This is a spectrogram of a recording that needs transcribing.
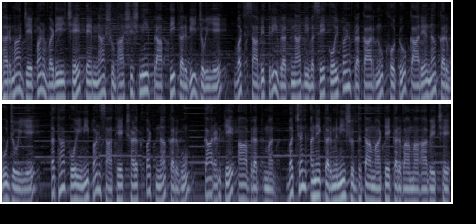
ઘરમાં જે પણ વડીલ છે તેમના શુભાશીષની પ્રાપ્તિ કરવી જોઈએ. વટ સાવિત્રી વ્રતના દિવસે કોઈ પણ પ્રકારનું ખોટું કાર્ય ન કરવું જોઈએ તથા કોઈની પણ સાથે છળકપટ ન કરવું કારણ કે આ વ્રત મન વચન અને કર્મની શુદ્ધતા માટે કરવામાં આવે છે.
